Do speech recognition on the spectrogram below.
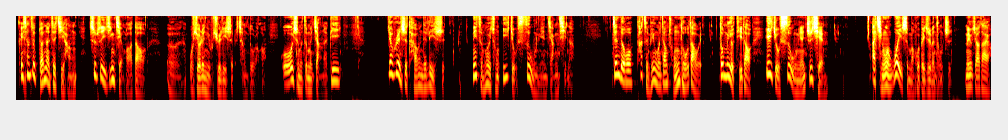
可以像这短短这几行，是不是已经简化到呃，我觉得扭曲历史的程度了啊？我为什么这么讲呢？第一，要认识台湾的历史，你怎么会从一九四五年讲起呢？真的哦，他整篇文章从头到尾都没有提到一九四五年之前啊？请问为什么会被日本统治？没有交代哦。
